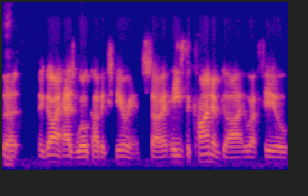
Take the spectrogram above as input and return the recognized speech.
but yep. the guy has World Cup experience. So he's the kind of guy who I feel,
